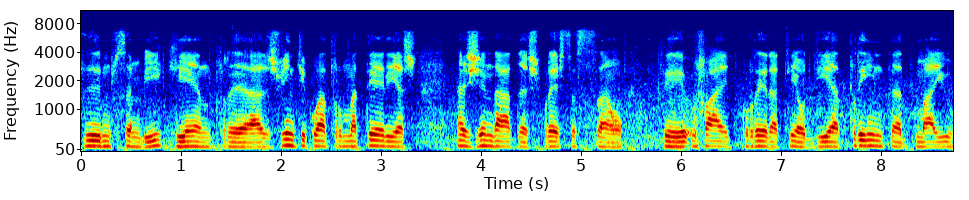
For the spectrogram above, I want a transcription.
de Moçambique, entre as 24 matérias agendadas para esta sessão que vai decorrer até o dia 30 de maio,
